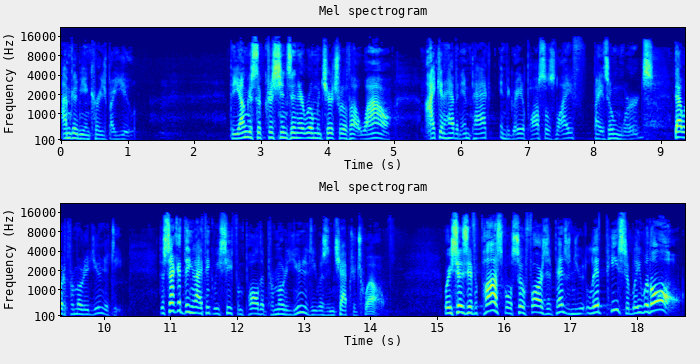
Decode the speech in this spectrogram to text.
I'm going to be encouraged by you. The youngest of Christians in that Roman church would have thought, wow, I can have an impact in the great apostle's life by his own words. That would have promoted unity. The second thing that I think we see from Paul that promoted unity was in chapter 12, where he says, If possible, so far as it depends on you, live peaceably with all.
